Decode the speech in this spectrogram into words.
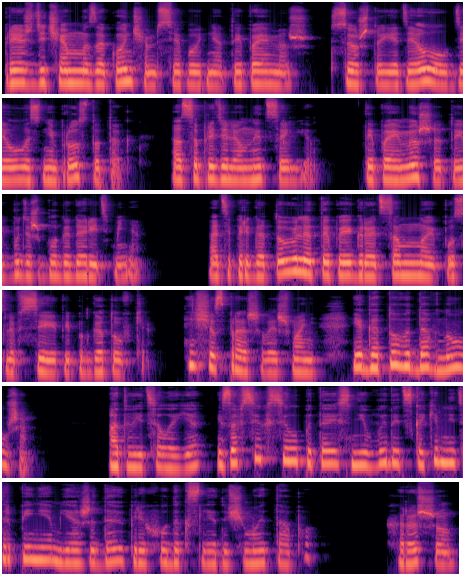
Прежде чем мы закончим сегодня, ты поймешь, все, что я делал, делалось не просто так, а с определенной целью. Ты поймешь это и будешь благодарить меня. А теперь готова ли ты поиграть со мной после всей этой подготовки? Еще спрашиваешь, Вань. Я готова давно уже. Ответила я, изо всех сил пытаясь не выдать, с каким нетерпением я ожидаю перехода к следующему этапу. Хорошо,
